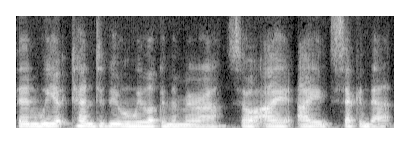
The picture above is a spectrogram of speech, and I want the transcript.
than we tend to be when we look in the mirror. So I, I second that.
